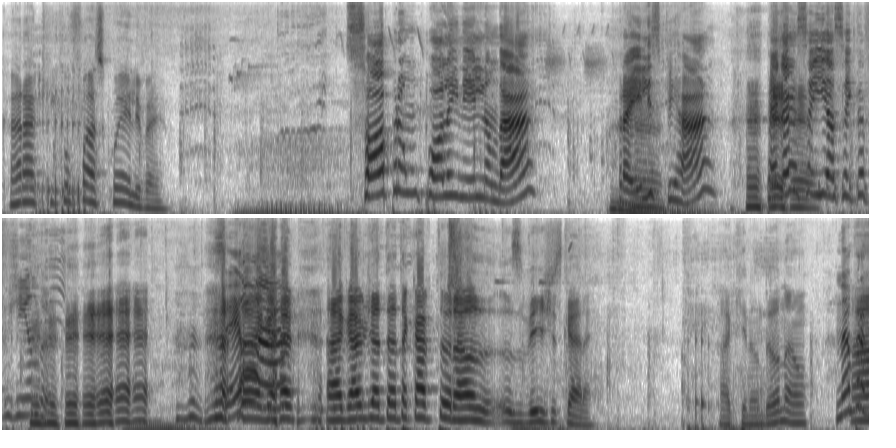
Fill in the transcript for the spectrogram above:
Caraca, o que, que eu faço com ele, velho? Sopra um pólen nele, não dá? Pra ele espirrar? Pega essa aí, essa aí que tá fugindo. Sei a, lá. Gabi, a Gabi já tenta capturar os, os bichos, cara. Aqui não deu, não. Não, pra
